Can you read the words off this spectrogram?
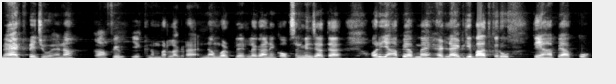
मैट पे जो है ना काफ़ी एक नंबर लग रहा है। नंबर प्लेट लगाने का ऑप्शन मिल जाता है। और यहाँ पे अब मैं हेडलाइट की बात करूँ तो यहाँ पे आपको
